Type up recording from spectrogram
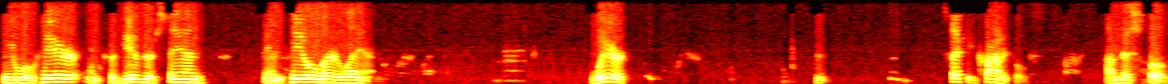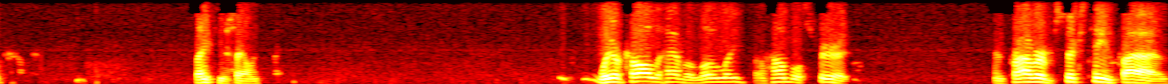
he will hear and forgive their sin and heal their land. We're Second Chronicles. I misspoke. Thank you, Sally. We are called to have a lowly, a humble spirit. In Proverbs 16:5,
